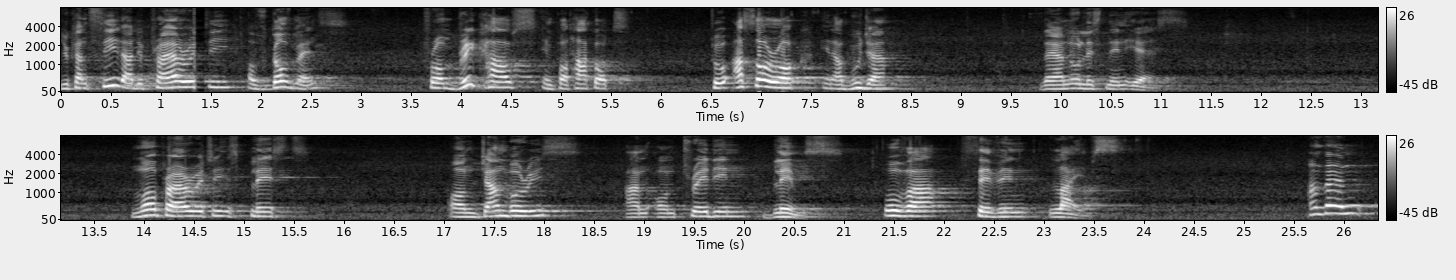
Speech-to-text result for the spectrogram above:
you can see that the priority of governments from Brick House in Port Harcourt to Aso Rock in Abuja, there are no listening ears. More priority is placed on jamborees and on trading blames over saving lives. And then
